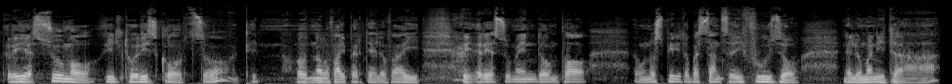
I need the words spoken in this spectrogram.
Riassumo il tuo discorso, che non lo fai per te, lo fai riassumendo un po' uno spirito abbastanza diffuso nell'umanità,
